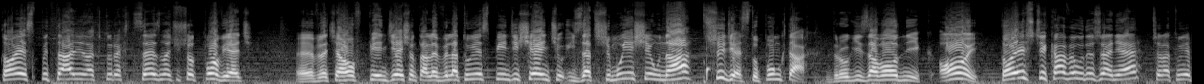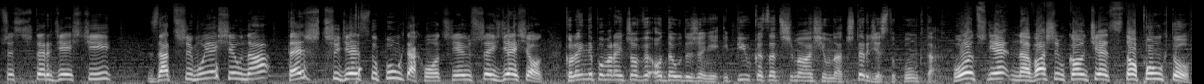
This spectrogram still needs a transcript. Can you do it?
To jest pytanie, na które chcę znać już odpowiedź. E, Wleciało w 50, ale wylatuje z 50 i zatrzymuje się na 30 punktach. Drugi zawodnik. Oj, to jest ciekawe uderzenie. Przelatuje przez 40, zatrzymuje się na też 30 punktach, łącznie już 60. Kolejny pomarańczowy oddał uderzenie i piłka zatrzymała się na 40 punktach. Łącznie na waszym koncie 100 punktów.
